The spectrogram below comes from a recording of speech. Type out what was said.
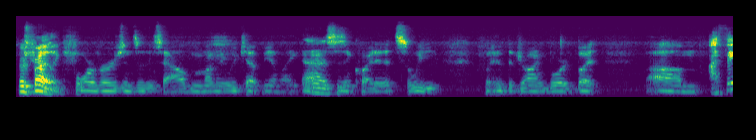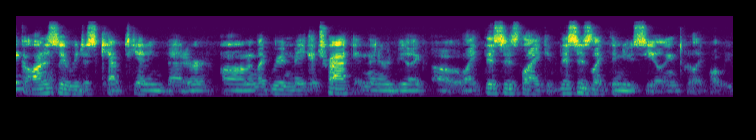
There's probably like four versions of this album. I mean, we kept being like, ah, this isn't quite it. So we we hit the drawing board, but. Um, I think honestly we just kept getting better. Um, and like we would make a track and then it would be like, oh, like this is like this is like the new ceiling for like what we,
